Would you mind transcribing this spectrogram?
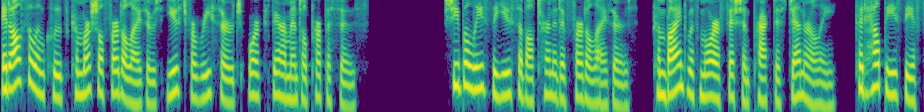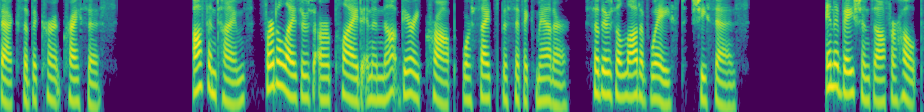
It also includes commercial fertilizers used for research or experimental purposes. She believes the use of alternative fertilizers, combined with more efficient practice generally, could help ease the effects of the current crisis. Oftentimes, fertilizers are applied in a not very crop or site specific manner, so there's a lot of waste, she says. Innovations offer hope.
